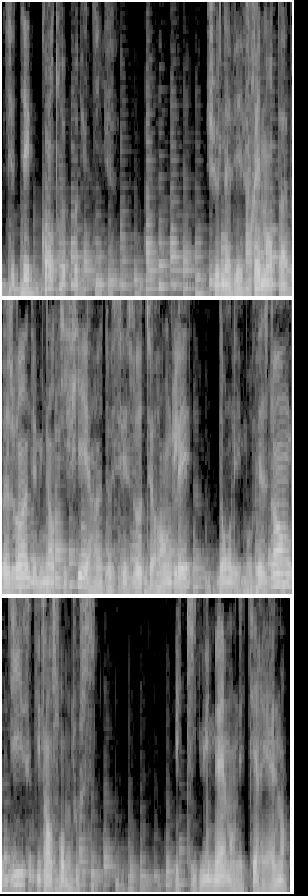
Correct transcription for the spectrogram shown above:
C'était contre-productif. Je n'avais vraiment pas besoin de m'identifier à un de ces auteurs anglais dont les mauvaises langues disent qu'ils en sont tous, et qui lui-même en était réellement.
